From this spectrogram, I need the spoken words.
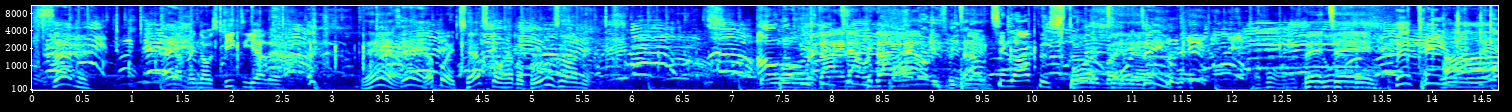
Seven. Gotta bring those feet together. Damn. That boy chest gonna have a bruise on it. I don't know if he's dying out. We're dying out. He's bouncing off his sternum right now. 14. 15. 15. Ah,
